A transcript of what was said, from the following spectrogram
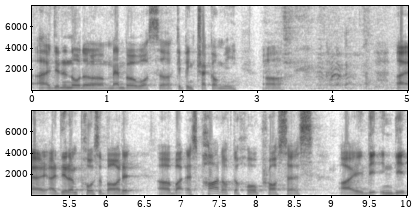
I didn't know the member was uh, keeping track of me. Uh, I, I, didn't post about it, uh, but as part of the whole process, I did indeed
